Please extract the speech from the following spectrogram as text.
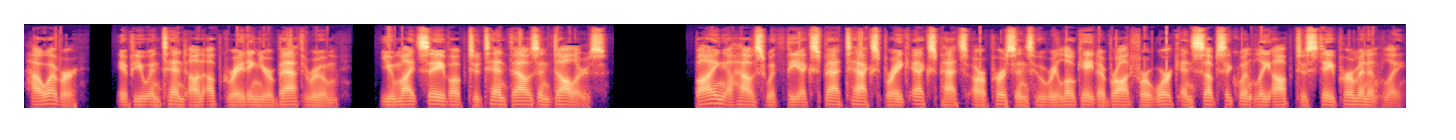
However, if you intend on upgrading your bathroom, you might save up to $10,000. Buying a house with the expat tax break expats are persons who relocate abroad for work and subsequently opt to stay permanently.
